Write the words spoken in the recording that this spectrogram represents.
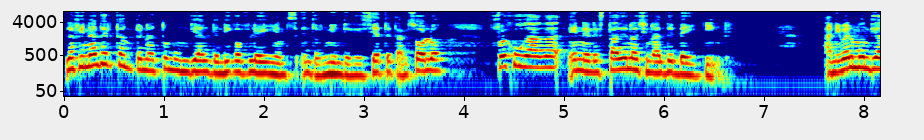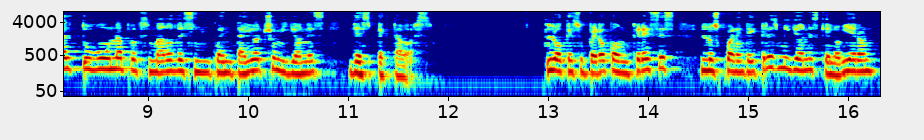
La final del Campeonato Mundial de League of Legends en 2017 tan solo fue jugada en el Estadio Nacional de Beijing, a nivel mundial tuvo un aproximado de 58 millones de espectadores. lo que superó con creces los 43 millones que lo vieron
